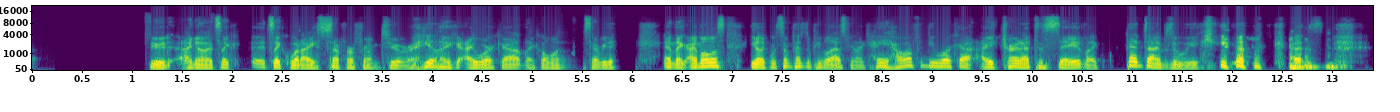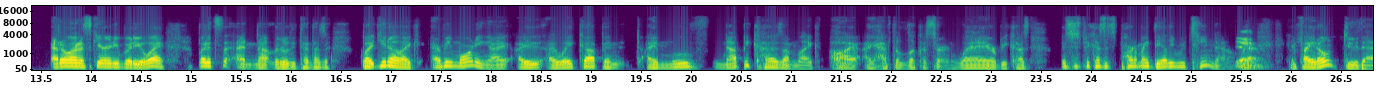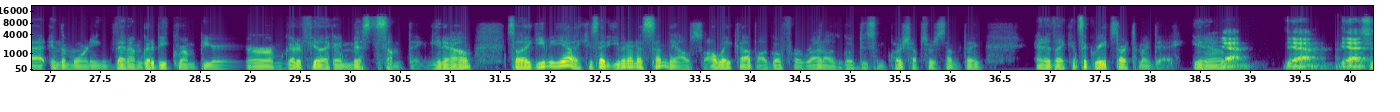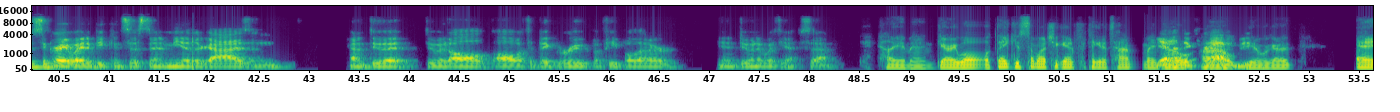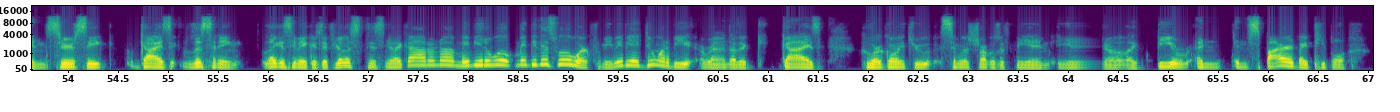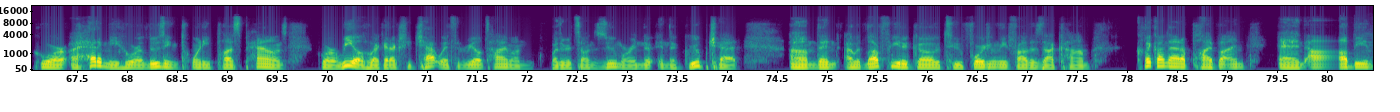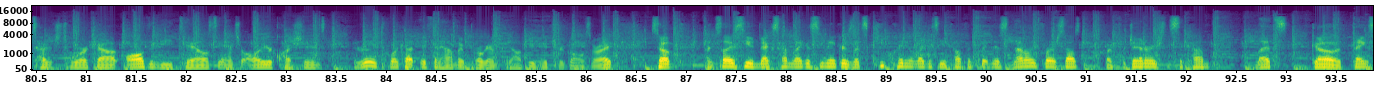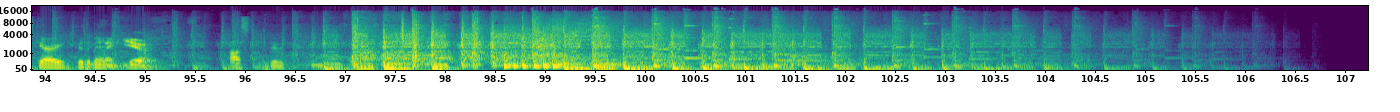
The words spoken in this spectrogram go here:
dude i know it's like it's like what i suffer from too right like i work out like almost every day and like i'm almost you know like when sometimes when people ask me like hey how often do you work out i try not to say like 10 times a week you know because I don't want to scare anybody away, but it's and not literally 10 times. But you know, like every morning I I, I wake up and I move not because I'm like, oh, I, I, have to look a certain way or because it's just because it's part of my daily routine now. Yeah. Like, if I don't do that in the morning, then I'm gonna be grumpier or I'm gonna feel like I missed something, you know? So like even yeah, like you said, even on a Sunday, I'll I'll wake up, I'll go for a run, I'll go do some push-ups or something. And it's like it's a great start to my day, you know? Yeah. Yeah. Yeah. It's just a great way to be consistent and meet other guys and kind of do it do it all all with a big group of people that are you know doing it with you so. Hell yeah man. Gary well thank you so much again for taking the time. I yeah, know uh, you know we're gonna and seriously guys listening legacy makers if you're listening to this and you're like oh, i don't know maybe it will maybe this will work for me maybe i do want to be around other guys who are going through similar struggles with me and, and you know like be and inspired by people who are ahead of me who are losing 20 plus pounds who are real who i could actually chat with in real time on whether it's on zoom or in the in the group chat um, then i would love for you to go to forgingelitefathers.com click on that apply button and I'll be in touch to work out all the details, to answer all your questions, and really to work out if and how my program can help you hit your goals. All right. So until I see you next time, Legacy Makers, let's keep creating a legacy of health and fitness, not only for ourselves, but for generations to come. Let's go. Thanks, Gary. You're the man. Thank you. Awesome, dude.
